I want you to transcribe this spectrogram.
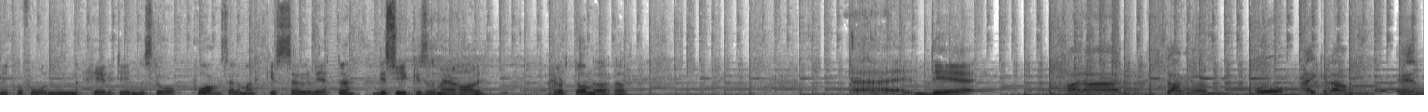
mikrofonen hele tiden står på, selv om man ikke selv vet det. Det sykeste som jeg har hørt om, Ja, ja. det Her er Stavrum og Eikeland, en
